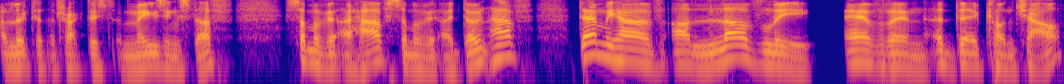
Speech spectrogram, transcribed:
I looked at the track list, amazing stuff. Some of it I have, some of it I don't have. Then we have our lovely Evelyn de Conchal.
